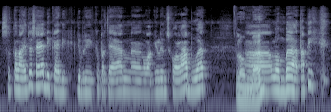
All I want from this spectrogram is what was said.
Setelah itu saya di kayak di- diberi kepercayaan eh, ngewakilin sekolah buat Lomba. eh, lomba. Tapi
